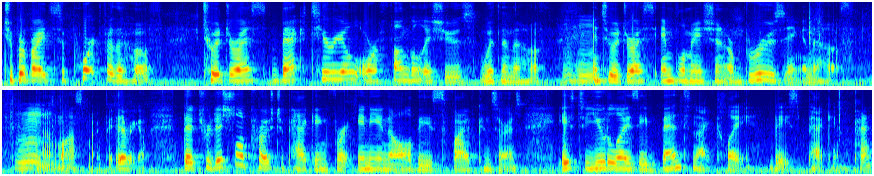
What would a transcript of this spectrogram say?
To provide support for the hoof, to address bacterial or fungal issues within the hoof, -hmm. and to address inflammation or bruising in the hoof. Mm. I lost my, there we go. The traditional approach to packing for any and all of these five concerns is to utilize a bentonite clay based packing. Okay.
